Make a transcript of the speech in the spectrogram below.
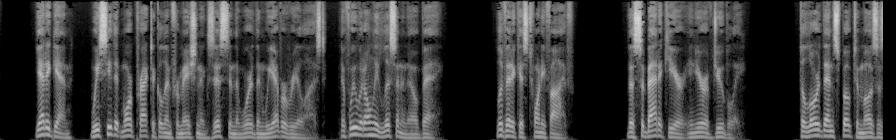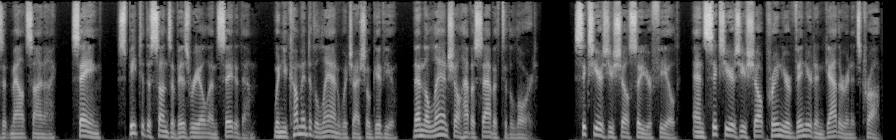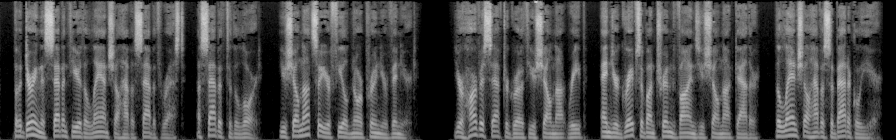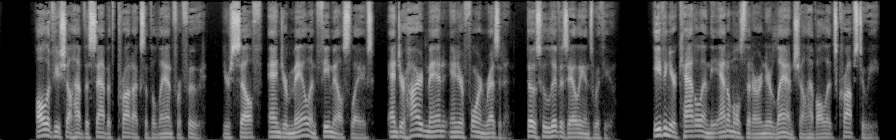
Yet again, we see that more practical information exists in the Word than we ever realized, if we would only listen and obey. Leviticus 25. The Sabbatic year in year of Jubilee. The Lord then spoke to Moses at Mount Sinai, saying, Speak to the sons of Israel and say to them, When you come into the land which I shall give you, then the land shall have a Sabbath to the Lord. Six years you shall sow your field, and six years you shall prune your vineyard and gather in its crop, but during the seventh year the land shall have a Sabbath rest, a Sabbath to the Lord. You shall not sow your field nor prune your vineyard. Your harvests after growth you shall not reap, and your grapes of untrimmed vines you shall not gather, the land shall have a sabbatical year. All of you shall have the Sabbath products of the land for food yourself, and your male and female slaves, and your hired man and your foreign resident, those who live as aliens with you. Even your cattle and the animals that are in your land shall have all its crops to eat.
